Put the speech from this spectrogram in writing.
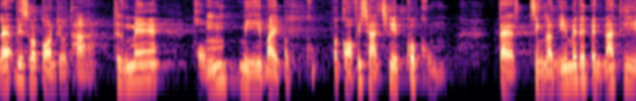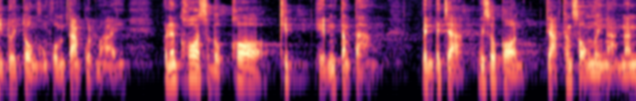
และวิศวกรโยธา ถึงแม้ผมมีใบประประกอบวิชาชีพควบคุม แต่สิ่งเหล่านี้ไม่ได้เป็นหน้าที่โดยตรงของผมตามกฎหมาย เพราะนั้นข้อสรุปข้อคิดเห็นต่างๆ เป็นไปจากวิศวกรจากทั้งสองหน่วยงานนั้น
